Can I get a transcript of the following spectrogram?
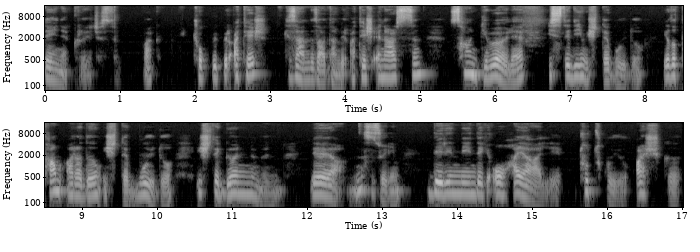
Değnek kraliçesi. Bak çok büyük bir ateş ki sen de zaten bir ateş enerjisin. Sanki böyle istediğim işte buydu ya da tam aradığım işte buydu. İşte gönlümün e, nasıl söyleyeyim derinliğindeki o hayali, tutkuyu, aşkı,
